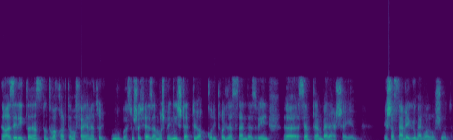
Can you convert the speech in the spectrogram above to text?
de azért itt azt mondtam, vakartam a fejemet, hogy ú, basszus, hogyha ezen most még nincs tettő, akkor itt hogy lesz rendezvény uh, szeptember 1-én. És aztán végül megvalósult.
